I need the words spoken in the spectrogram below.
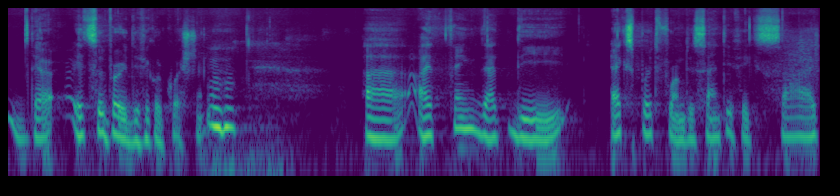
there, it's a very difficult question. Mm-hmm. Uh, I think that the expert from the scientific side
